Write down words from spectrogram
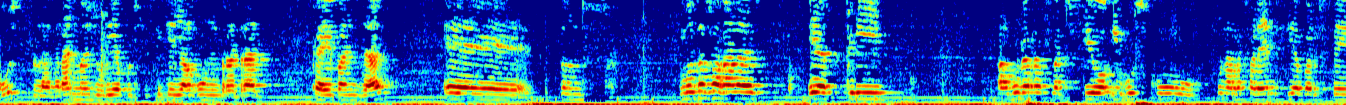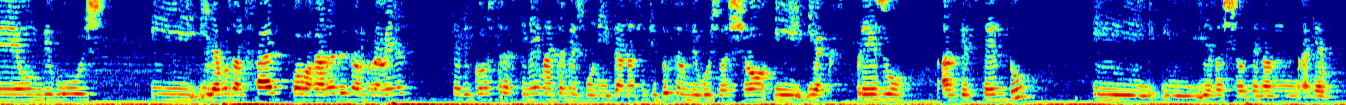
gust, la gran majoria potser sí que hi ha algun retrat que he penjat. Eh, doncs moltes vegades he escrit alguna reflexió i busco una referència per fer un dibuix i, i llavors el faig, o a vegades és al revés, que dic, ostres, quina imatge més bonica, necessito fer un dibuix d'això i, i expreso el que sento i, i, i és això, tenen aquest,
